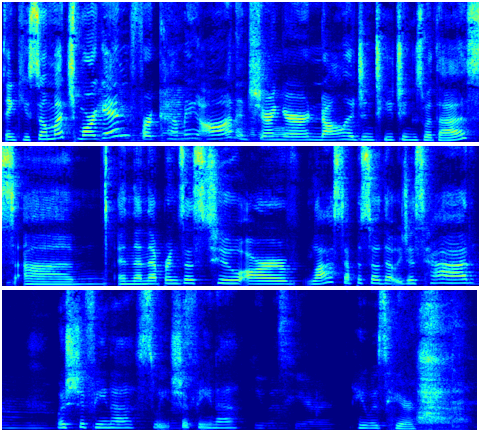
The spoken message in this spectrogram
thank you so much, Morgan, you, Morgan. for coming on and sharing your knowledge and teachings with us. Um, and then that brings us to our last episode that we just had mm. was Shafina, sweet Shafina. He was here. He was here.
